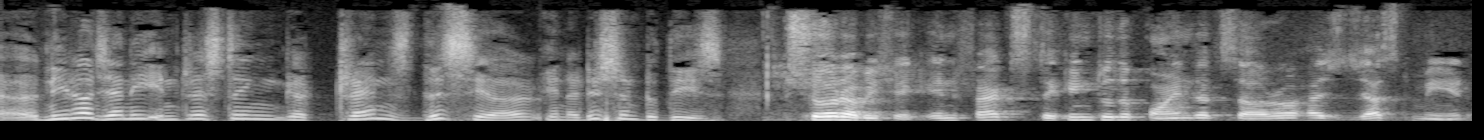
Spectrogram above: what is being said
Uh, Neeraj, any interesting uh, trends this year in addition to these? Sure, Abhishek. In fact, sticking to the point that Saurav has just made,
